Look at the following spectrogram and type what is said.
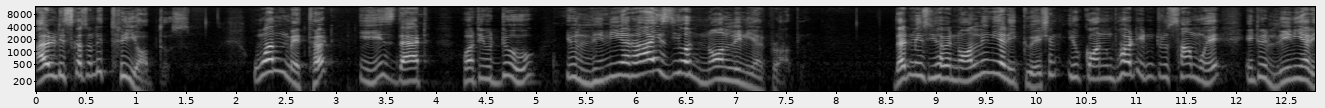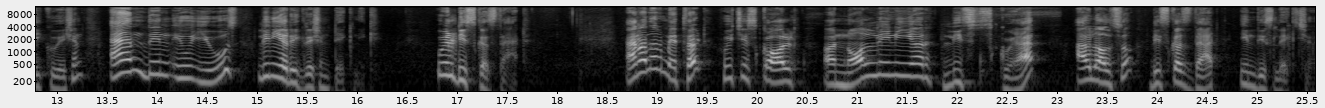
I will discuss only three of those. One method is that what you do, you linearize your nonlinear problem. That means, you have a nonlinear equation, you convert into some way into a linear equation and then you use linear regression technique. We will discuss that. Another method which is called a nonlinear least square, I will also discuss that in this lecture.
